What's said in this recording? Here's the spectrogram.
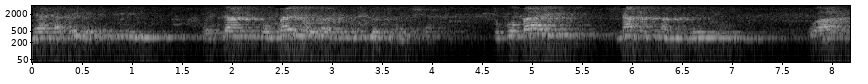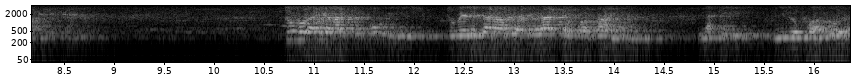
miaka ile sikili waislamu tuko mbali na utaratibu wa kimaisha. Tuko mbali na usimamizi wetu wa tuko katika masiku kumi tumeelekana mihadarati ya kuwafanya lakini iliyokuwa bora.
